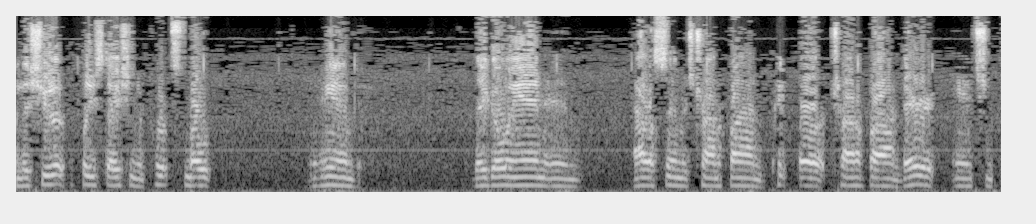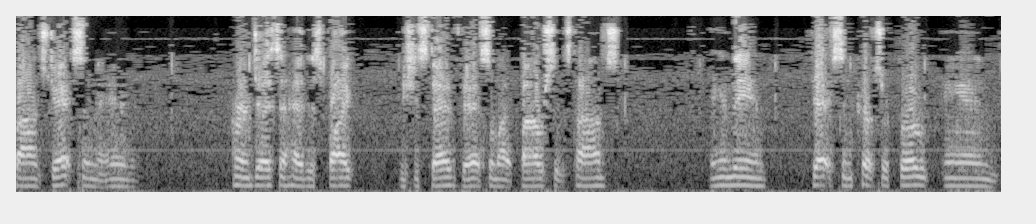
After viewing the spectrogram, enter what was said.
and they shoot up the police station and put smoke and they go in and Allison is trying to find uh, trying to find Derek and she finds Jackson and her and Jackson had this fight and she stabs Jackson like five or six times. And then Jackson cuts her throat and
